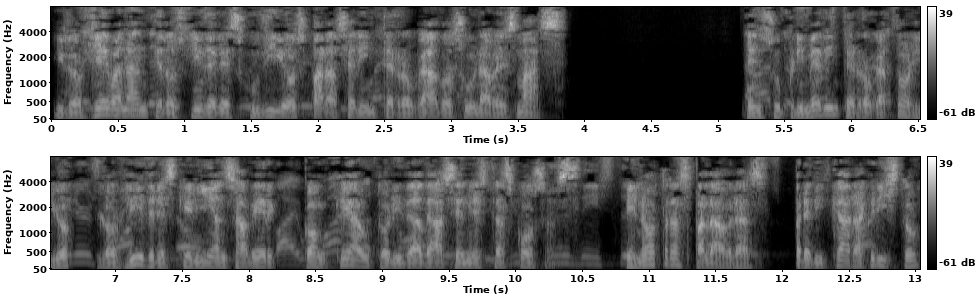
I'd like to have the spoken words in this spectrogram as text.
y los llevan ante los líderes judíos para ser interrogados una vez más. En su primer interrogatorio, los líderes querían saber con qué autoridad hacen estas cosas. En otras palabras, predicar a Cristo,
